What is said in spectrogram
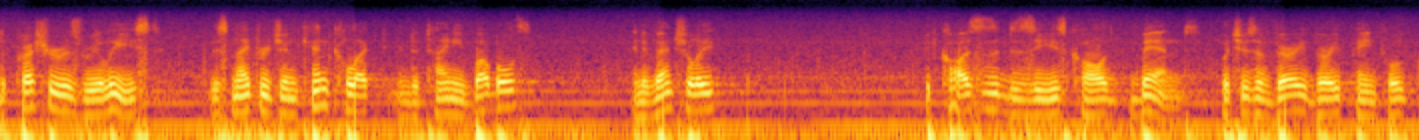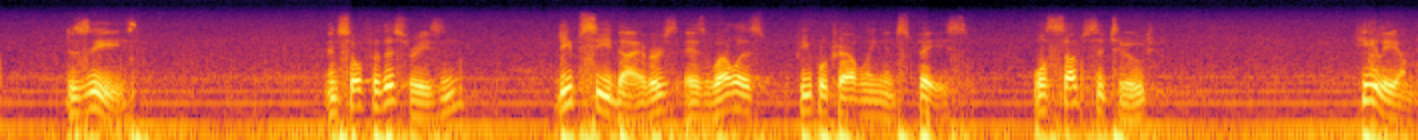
the pressure is released, this nitrogen can collect into tiny bubbles, and eventually it causes a disease called bends, which is a very, very painful disease. And so for this reason, deep sea divers, as well as people traveling in space, will substitute helium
